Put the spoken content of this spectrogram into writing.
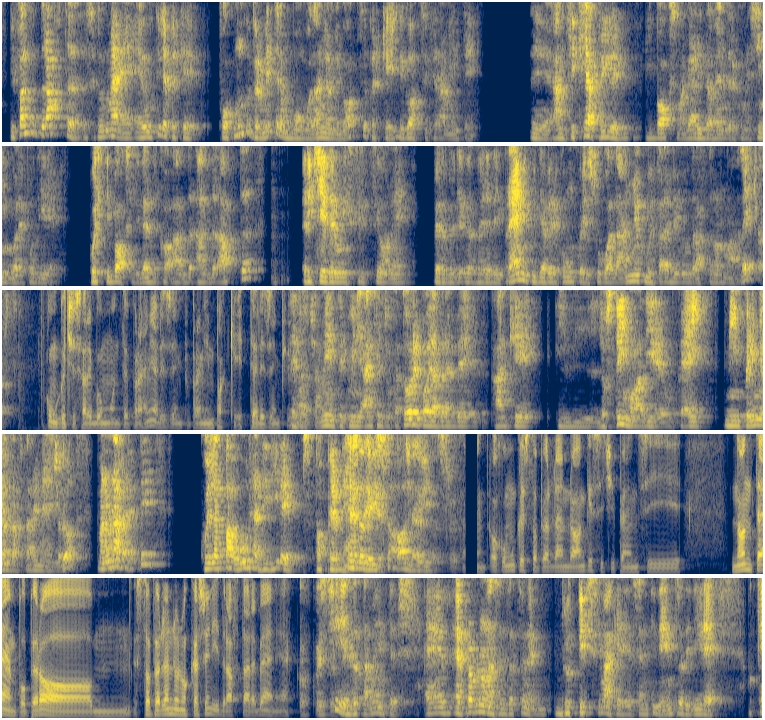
Il Funded Draft secondo me è, è utile perché può comunque permettere un buon guadagno al negozio perché il negozio chiaramente eh, anziché aprire i box magari da vendere come singole, può dire questi box li dedico al, al draft, mhm. richiedere un'iscrizione per avere dei premi, quindi avere comunque il suo guadagno come farebbe in un draft normale. Certo. Comunque ci sarebbe un monte premi, ad esempio, premi in pacchetti, ad esempio. Esattamente, quindi anche il giocatore poi avrebbe anche il, lo stimolo a dire ok, mi impegno a draftare meglio, certo. ma non avrebbe quella paura di dire sto perdendo dei soldi. Certo, o comunque sto perdendo anche se ci pensi non tempo, però mh, sto perdendo un'occasione di draftare bene. Ecco, sì, sì, esattamente. È, è, proprio una sensazione bruttissima che senti dentro di dire, ok,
